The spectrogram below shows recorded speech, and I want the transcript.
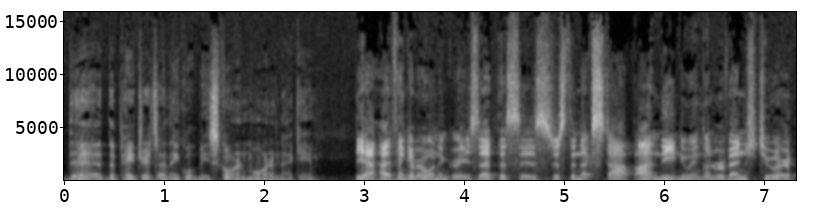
the the Patriots I think will be scoring more in that game. Yeah, I think everyone agrees that this is just the next stop on the New England revenge tour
